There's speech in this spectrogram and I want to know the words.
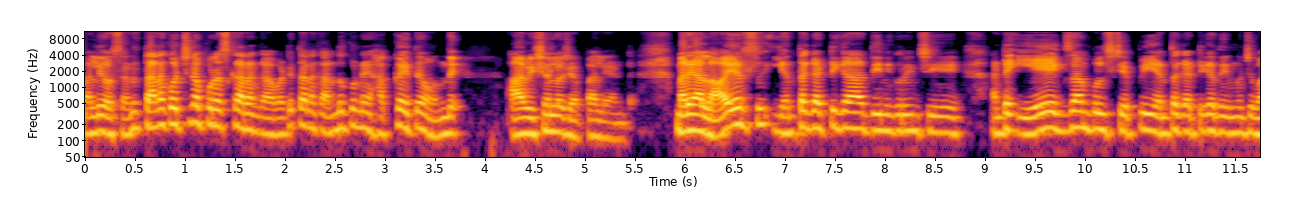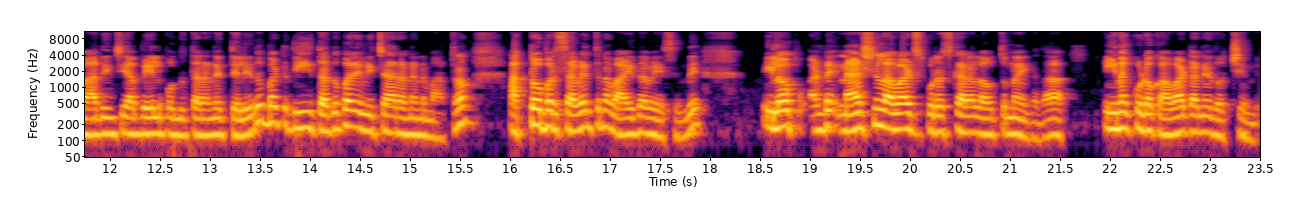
మళ్ళీ వస్తాడు. తనకొచ్చిన పురస్కారం కాబట్టి తనకు అందుకునే హక్కు అయితే ఉంది. ఆ విషయంలో చెప్పాలి అంటే. మరి ఆ లాయర్స్ ఎంత గట్టిగా దీని గురించి అంటే ఏ ఎగ్జాంపుల్స్ చెప్పి ఎంత గట్టిగా దీని గురించి వాదించి ఆ బెయిల్ పొందుతారనేది తెలియదు బట్ ఈ తదుపరి విచారణని మాత్రం అక్టోబర్ సెవెంత్న వాయిదా వేసింది. ఈలోపు అంటే నేషనల్ అవార్డ్స్ పురస్కారాలు అవుతున్నాయి కదా! ఈయనకు కూడా ఒక అవార్డు అనేది వచ్చింది.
